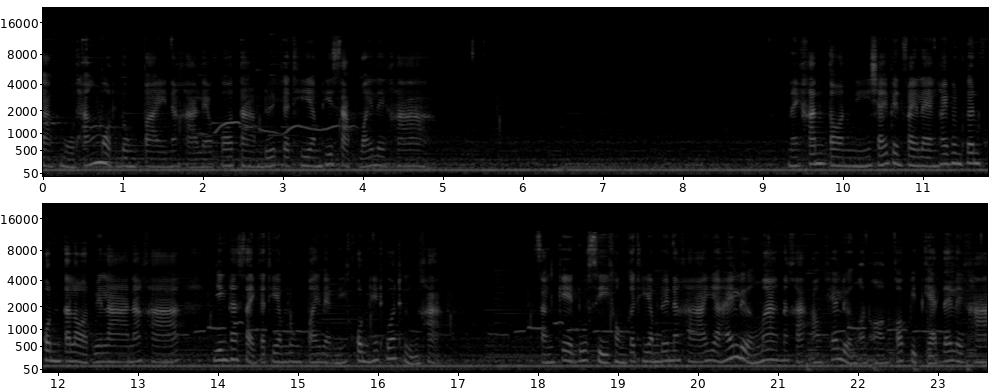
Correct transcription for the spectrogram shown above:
กากหมูทั้งหมดลงไปนะคะ แล้วก็ตามด้วยกระเทียมที่สับไว้เลยค่ะ ในขั้นตอนนี้ใช้เป็นไฟแรงให้เพื่อนๆ คนตลอดเวลานะคะ ยิ่งถ้าใส่กระเทียมลงไปแบบนี้คนให้ทั่วถึงค่ะ สังเกตดูสีของกระเทียมด้วยนะคะ อย่าให้เหลืองมากนะคะ เอาแค่เหลืองอ่อนๆ ก็ปิดแก๊สได้เลยค่ะ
